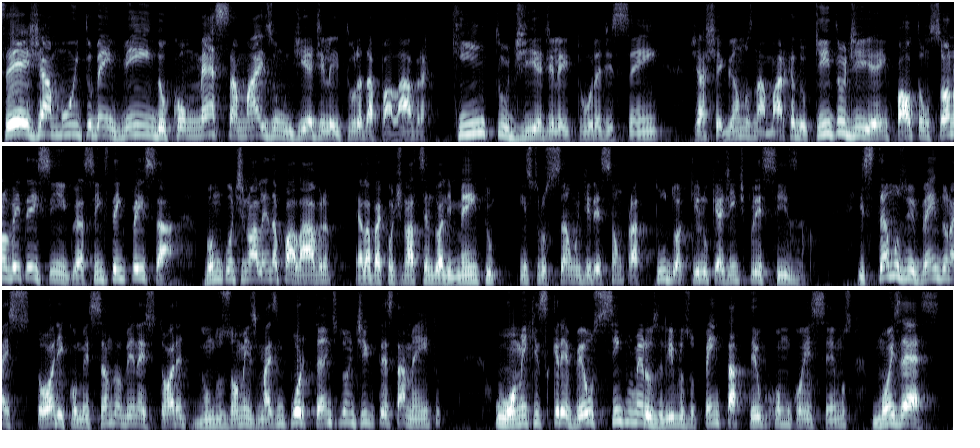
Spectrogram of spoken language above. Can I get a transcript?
Seja muito bem-vindo! Começa mais um dia de leitura da palavra, quinto dia de leitura de 100. Já chegamos na marca do quinto dia, hein? Faltam só 95, é assim que você tem que pensar. Vamos continuar lendo a palavra, ela vai continuar sendo alimento, instrução e direção para tudo aquilo que a gente precisa. Estamos vivendo na história e começando a ver na história de um dos homens mais importantes do Antigo Testamento, o homem que escreveu os cinco primeiros livros, o Pentateuco, como conhecemos, Moisés.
